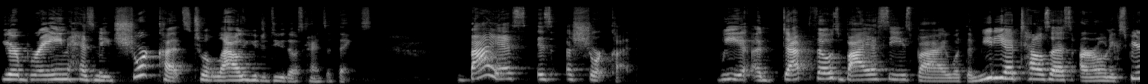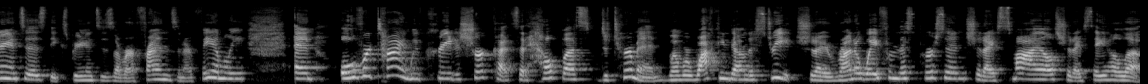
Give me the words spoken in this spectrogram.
Your brain has made shortcuts to allow you to do those kinds of things. Bias is a shortcut. We adapt those biases by what the media tells us, our own experiences, the experiences of our friends and our family. And over time, we've created shortcuts that help us determine when we're walking down the street should I run away from this person? Should I smile? Should I say hello?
